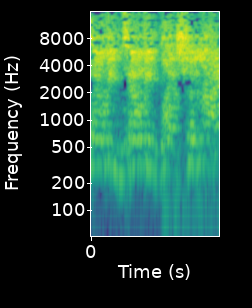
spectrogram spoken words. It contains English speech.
Tell me, tell me what you like.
